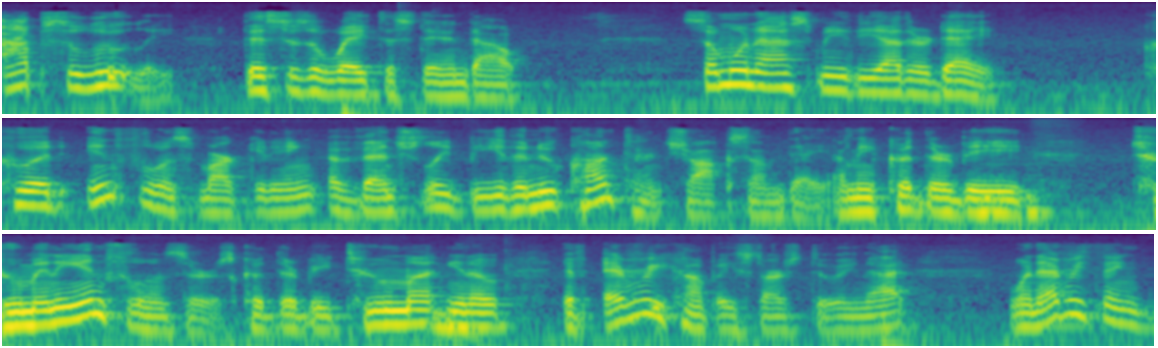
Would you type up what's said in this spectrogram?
absolutely, this is a way to stand out. Someone asked me the other day, could influence marketing eventually be the new content shock someday? I mean, could there be mm-hmm. too many influencers? Could there be too much, you know, if every company starts doing that, when everything,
